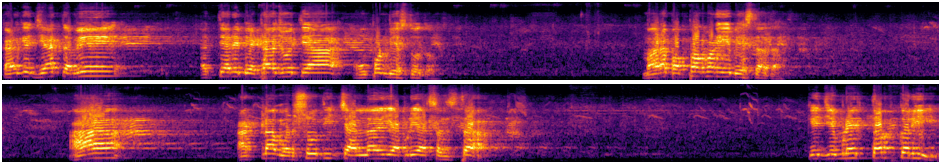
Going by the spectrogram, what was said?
કારણ કે જ્યાં તમે અત્યારે બેઠા છો, ત્યાં હું પણ બેસતો હતો. મારા પપ્પા પણ એ બેસતા હતા. આ આટલા વર્ષોથી ચાલનારી આપણી આ સંસ્થા કે જેમણે તપ કરી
